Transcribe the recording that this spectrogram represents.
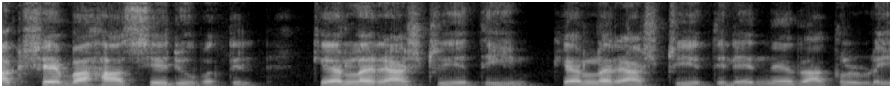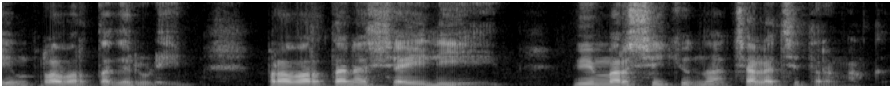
ആക്ഷേപഹാസ്യ രൂപത്തിൽ കേരള രാഷ്ട്രീയത്തെയും കേരള രാഷ്ട്രീയത്തിലെ നേതാക്കളുടെയും പ്രവർത്തകരുടെയും പ്രവർത്തന ശൈലിയെയും വിമർശിക്കുന്ന ചലച്ചിത്രങ്ങൾക്ക്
